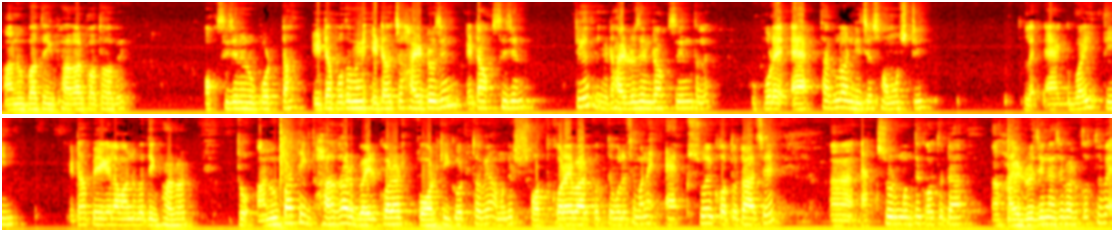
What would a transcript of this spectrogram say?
আনুপাতিক ভাগার কত হবে? অক্সিজেনের উপরটা। এটা প্রথমে, এটা হচ্ছে হাইড্রোজেন, এটা অক্সিজেন। ঠিক আছে? এটা হাইড্রোজেন এটা অক্সিজেন তাহলে উপরে এক থাকল আর নিচে সমষ্টি। তাহলে এক বাই তিন এটা পেয়ে গেলাম আনুপাতিক ভাগার তো আনুপাতিক ভাগার বের করার পর কি করতে হবে? আমাকে শতকরায় বার করতে বলেছে মানে একশোয় কতটা আছে? একশোর মধ্যে কতটা হাইড্রোজেন আছে বার করতে হবে?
